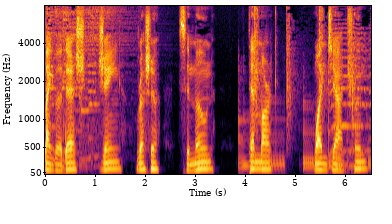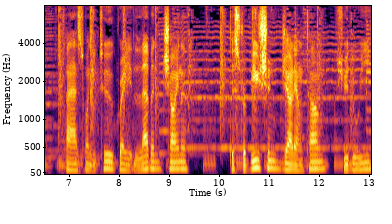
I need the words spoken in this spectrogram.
Bangladesh, Jane, Russia, Simone, Denmark, Wanjia Chun, Class 22, Grade 11, China. Distribution, Jialiang Tang, Xu Duyi,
